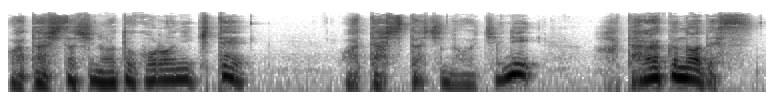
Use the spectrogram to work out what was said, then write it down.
私たちのところに来て、私たちのうちに働くのです。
